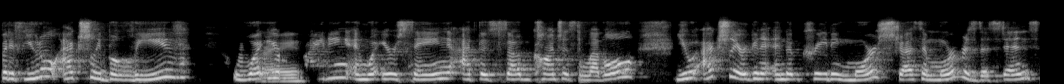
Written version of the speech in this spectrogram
but if you don't actually believe what right. you're writing and what you're saying at the subconscious level, you actually are going to end up creating more stress and more resistance.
